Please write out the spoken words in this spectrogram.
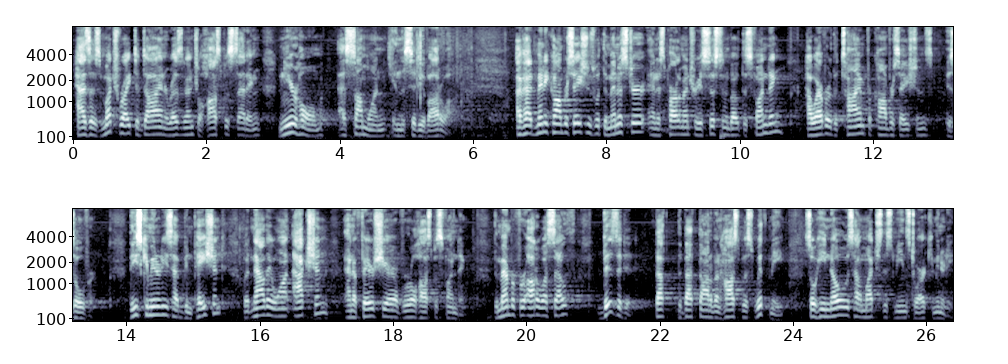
has as much right to die in a residential hospice setting near home as someone in the City of Ottawa. I've had many conversations with the minister and his parliamentary assistant about this funding. However, the time for conversations is over. These communities have been patient, but now they want action and a fair share of rural hospice funding. The member for Ottawa South visited Beth, the Beth Donovan Hospice with me, so he knows how much this means to our community.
